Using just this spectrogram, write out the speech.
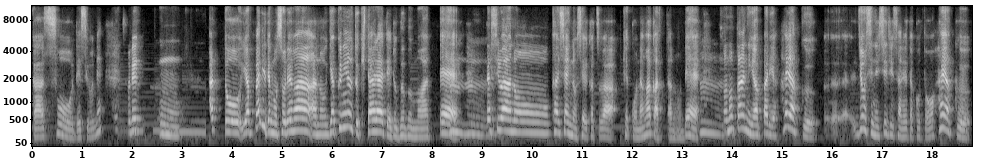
かそうですよね。それ、うん。あとやっぱりでもそれはあの逆に言うと鍛えられている部分もあって、うんうん、私はあの会社員の生活は結構長かったので、うん、その間にやっぱり早く上司に指示されたことを早く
